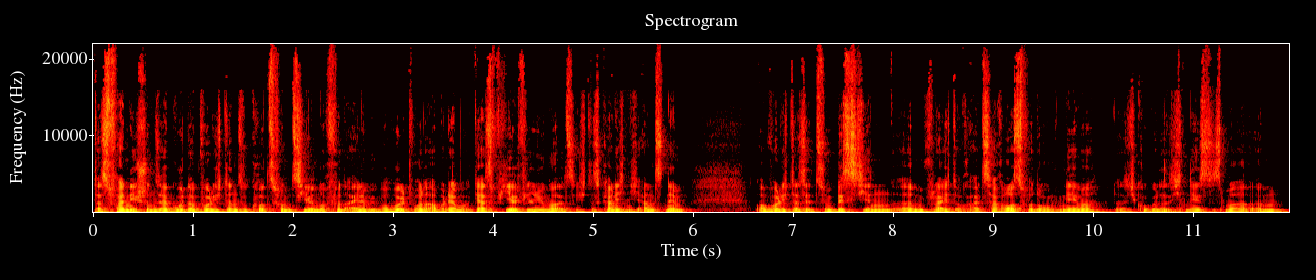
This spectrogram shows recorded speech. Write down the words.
Das fand ich schon sehr gut, obwohl ich dann so kurz vom Ziel noch von einem überholt wurde. Aber der, der ist viel, viel jünger als ich. Das kann ich nicht ernst nehmen. Obwohl ich das jetzt so ein bisschen ähm, vielleicht auch als Herausforderung nehme, dass ich gucke, dass ich nächstes Mal ähm,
